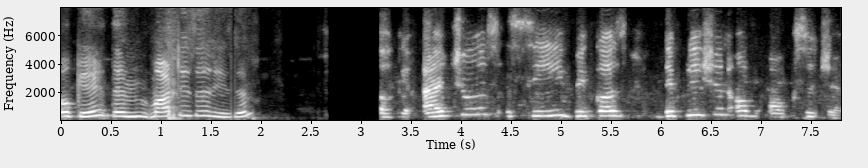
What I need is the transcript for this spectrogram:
Okay, then what is the reason? Okay, I choose C because depletion of oxygen.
